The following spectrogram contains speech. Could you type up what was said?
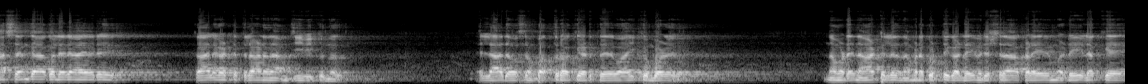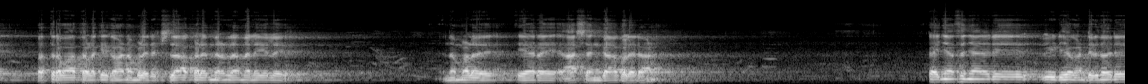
ആശങ്കാകുലരായ ഒരു കാലഘട്ടത്തിലാണ് നാം ജീവിക്കുന്നത്. എല്ലാ ദിവസവും പത്രമൊക്കെ എടുത്ത് വായിക്കുമ്പോൾ നമ്മുടെ നാട്ടിൽ നമ്മുടെ കുട്ടികളുടെയും രക്ഷിതാക്കളെയും ഇടയിലൊക്കെ പത്രവാർത്തകളൊക്കെ കാണുമ്പോൾ രക്ഷിതാക്കൾ എന്നുള്ള നിലയിൽ നമ്മൾ ഏറെ ആശങ്കാകുലരാണ്. കഴിഞ്ഞ ദിവസം ഞാനൊരു വീഡിയോ കണ്ടിരുന്നു. ഒരു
